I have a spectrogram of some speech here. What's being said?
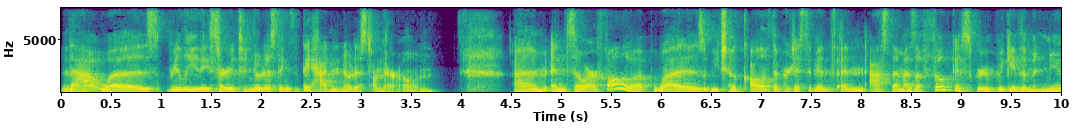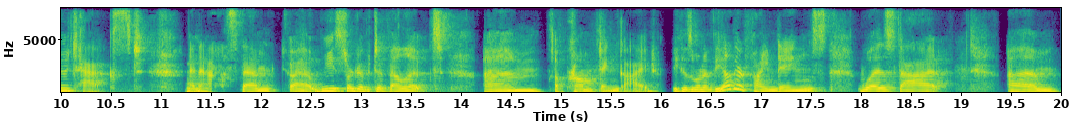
that was really, they started to notice things that they hadn't noticed on their own. Um, and so our follow up was we took all of the participants and asked them as a focus group, we gave them a new text mm. and asked them, uh, we sort of developed um, a prompting guide because one of the other findings was that um,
